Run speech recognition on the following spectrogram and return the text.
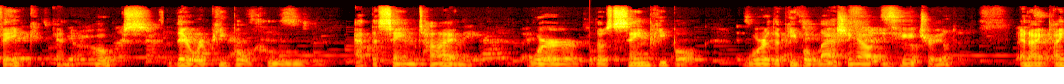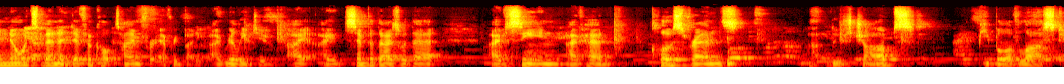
fake and a hoax. There were people who, at the same time, were those same people were the people lashing out in hatred. And I, I know it's been a difficult time for everybody. I really do. I, I sympathize with that. I've seen, I've had close friends uh, lose jobs, people have lost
